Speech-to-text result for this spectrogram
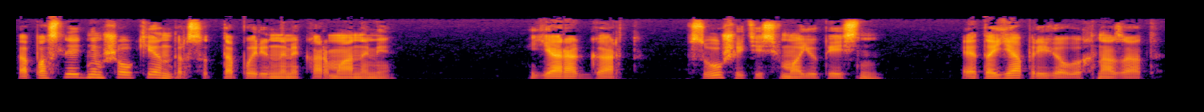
а последним шел Кендер с оттопыренными карманами. Я Раггард. Вслушайтесь в мою песнь. Это я привел их назад.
